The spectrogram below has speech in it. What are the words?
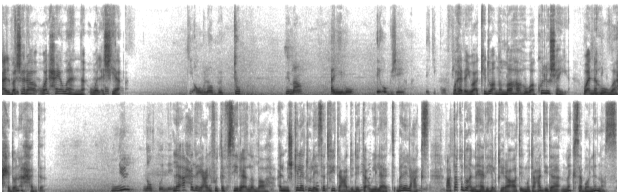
البشر والحيوان والأشياء. وهذا يؤكد أن الله هو كل شيء وأنه واحد أحد. لا أحد يعرف التفسير إلا الله. المشكلة ليست في تعدد التأويلات بل العكس. أعتقد أن هذه القراءات المتعددة مكسب للنص.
